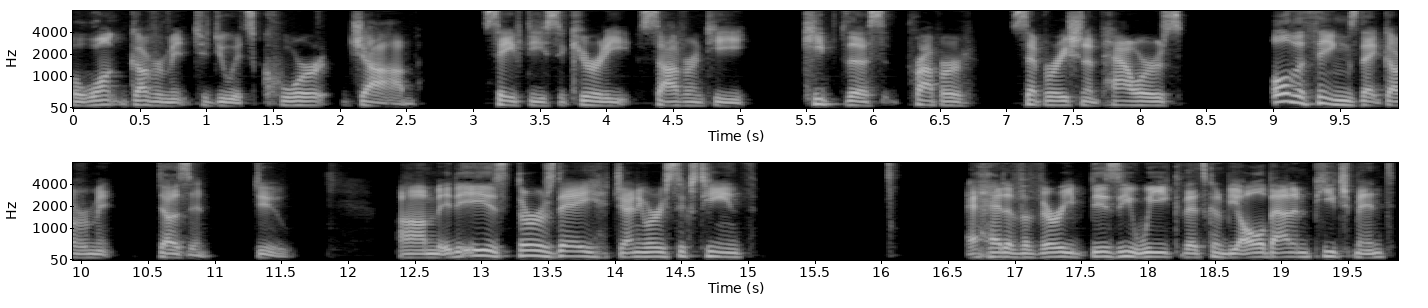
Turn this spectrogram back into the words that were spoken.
but want government to do its core job safety, security, sovereignty, keep the proper separation of powers, all the things that government doesn't do. Um, it is Thursday, January 16th, ahead of a very busy week that's going to be all about impeachment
